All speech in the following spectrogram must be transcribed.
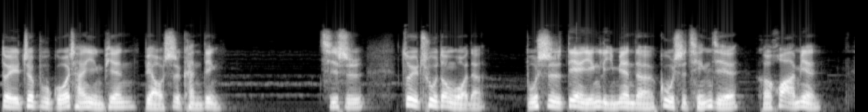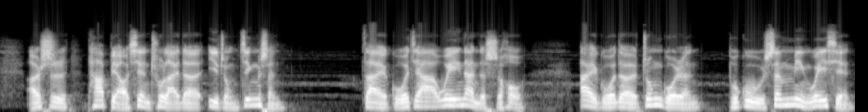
对这部国产影片表示肯定。其实，最触动我的不是电影里面的故事情节和画面，而是它表现出来的一种精神，在国家危难的时候，爱国的中国人不顾生命危险。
